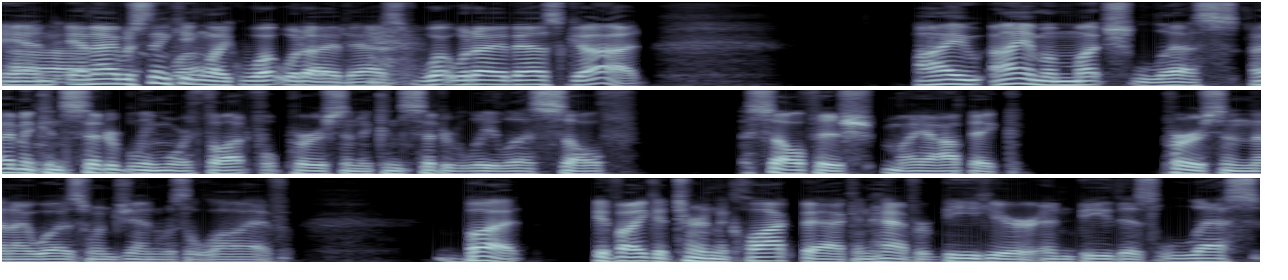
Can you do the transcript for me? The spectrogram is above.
And uh, and I was thinking well, like what would I have asked what would I have asked God? I I am a much less I'm a considerably more thoughtful person, a considerably less self selfish, myopic person than I was when Jen was alive. But if I could turn the clock back and have her be here and be this less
